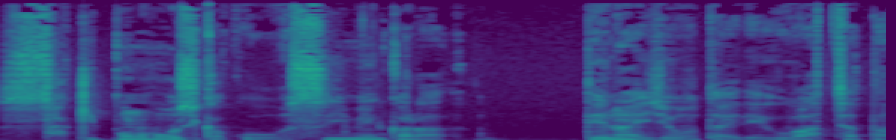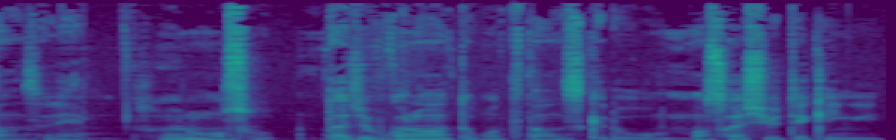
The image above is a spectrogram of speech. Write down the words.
先っぽの方しかこう水面から出ない状態で植わっちゃったんですね。そういうのもそ大丈夫かなと思ってたんですけど、まあ、最終的に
